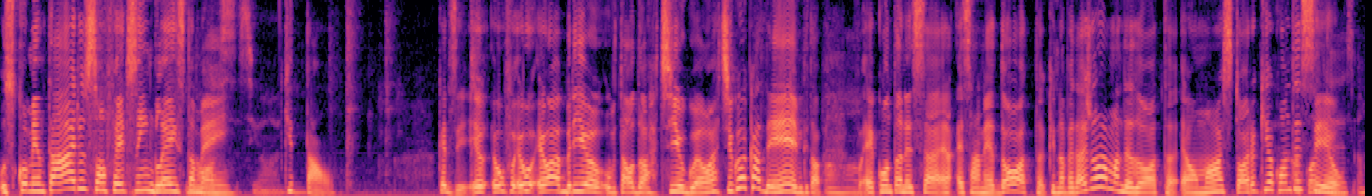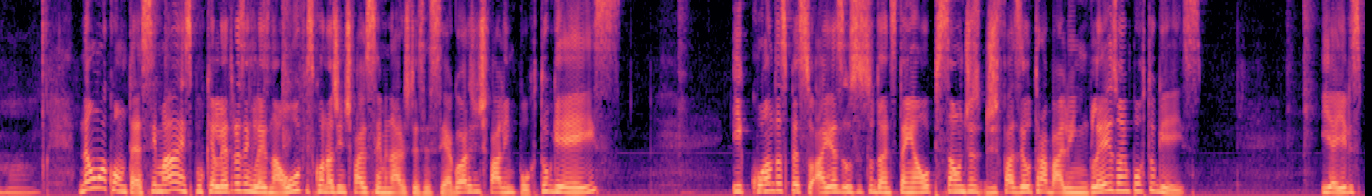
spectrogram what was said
os comentários são feitos em inglês também Nossa senhora. que tal? Quer dizer, eu, eu, eu, eu abri o tal do artigo, é um artigo acadêmico e tal, Aham. é, contando essa, essa anedota, que na verdade não é uma anedota, é uma história que aconteceu. Acontece, aham. Não acontece mais, porque letras em inglês na UFES, quando a gente faz o seminário de TCC agora, a gente fala em português. E quando as pessoas. Aí os estudantes têm a opção de, de fazer o trabalho em inglês ou em português. E aí eles.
